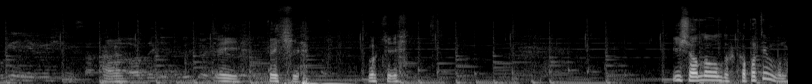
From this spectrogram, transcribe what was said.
Bugün 23 Nisan. Ha, Oradaki gülüş o. iyi, peki. Okey. İnşallah olur. Kapatayım mı bunu?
